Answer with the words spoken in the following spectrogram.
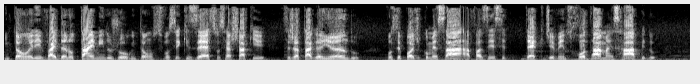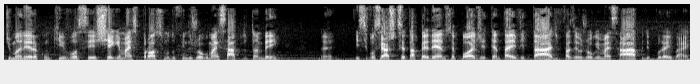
Então ele vai dando o timing do jogo. Então se você quiser, se você achar que você já está ganhando, você pode começar a fazer esse deck de eventos rodar mais rápido, de maneira com que você chegue mais próximo do fim do jogo mais rápido também. Né? E se você acha que você está perdendo, você pode tentar evitar de fazer o jogo ir mais rápido e por aí vai.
